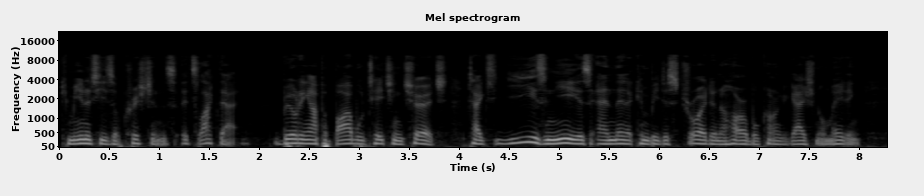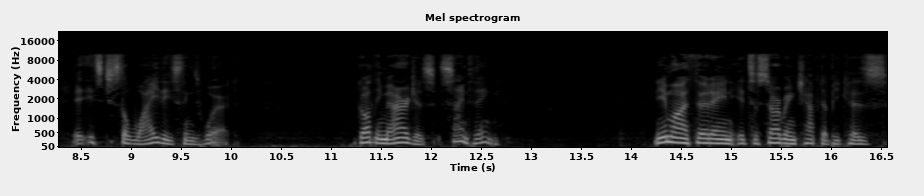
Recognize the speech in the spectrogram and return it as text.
communities of Christians, it's like that. Building up a Bible teaching church takes years and years, and then it can be destroyed in a horrible congregational meeting. It's just the way these things work. Godly marriages, same thing. Nehemiah 13, it's a sobering chapter because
